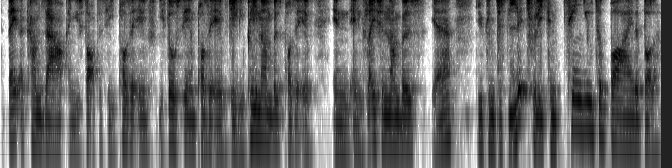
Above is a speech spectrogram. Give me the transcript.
the data comes out and you start to see positive, you're still seeing positive GDP numbers, positive in inflation numbers. Yeah, you can just literally continue to buy the dollar.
